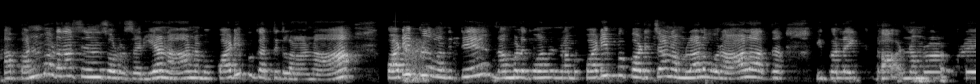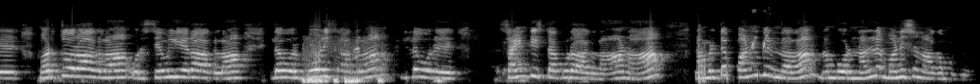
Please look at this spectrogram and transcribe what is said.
நான் பண்பாடு தான் சேர்ந்து சொல்றேன் சார். ஏன்னா நம்ம படிப்பு கத்துக்கலாம். ஆனா படிப்புல வந்துட்டு நம்மளுக்கு வந்து நம்ம படிப்பு படிச்சா நம்மளால ஒரு ஆளா இப்ப லைக் நம்ம ஒரு மருத்துவரா ஆகலாம் ஒரு செவிலியரா ஆகலாம் இல்ல ஒரு போலீஸ் ஆகலாம் இல்ல ஒரு சயின்டிஸ்டா கூட ஆகலாம். ஆனா நம்மள்ட்ட பண்பு இருந்தாதான் நம்ம ஒரு நல்ல மனுஷன் ஆக முடியும்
